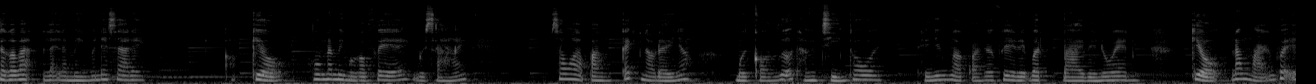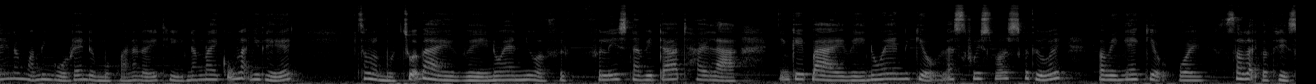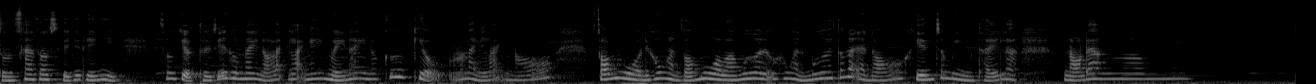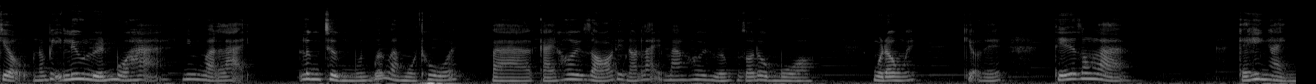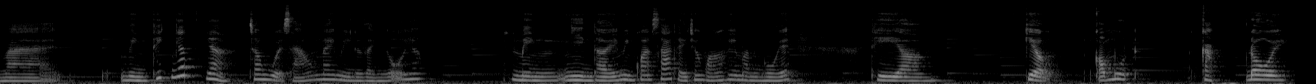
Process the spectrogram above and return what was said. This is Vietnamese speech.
Chào các bạn, lại là mình Vanessa đây. Ờ, kiểu hôm nay mình ngồi cà phê ấy, buổi sáng ấy. Xong là bằng cách nào đấy nhá Mới có giữa tháng 9 thôi. Thế nhưng mà quán cà phê đấy bật bài về Noel. Kiểu năm ngoái cũng vậy ấy Năm ngoái mình ngồi ren được một quán nào đấy Thì năm nay cũng lại như thế. Ấy. Xong là một chuỗi bài về Noel như là Feliz Navidad Hay là những cái bài về Noel kiểu Last Christmas các thứ ấy. Và mình nghe kiểu Ôi sao lại có thể sống xa sao xuyến như thế nhỉ? Xong kiểu thời tiết hôm nay nó lạnh lạnh ấy mấy nay nó cứ kiểu nó lạnh lạnh nó gió mùa thì không hẳn gió mùa mà mưa thì cũng không hẳn mưa. Tóm lại là nó khiến cho mình thấy là nó đang um, kiểu nó bị lưu luyến mùa hạ nhưng mà lại lưng chừng muốn bước vào mùa thu ấy. Và cái hơi gió thì nó lại mang hơi hướng của gió đầu mùa mùa đông ấy kiểu thế. Thế xong là cái hình ảnh mà mình thích nhất nha trong buổi sáng hôm nay mình được rảnh rỗi nhá mình nhìn thấy mình quan sát thấy trong quán cà phê mà mình ngồi ấy thì uh, kiểu có một cặp đôi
